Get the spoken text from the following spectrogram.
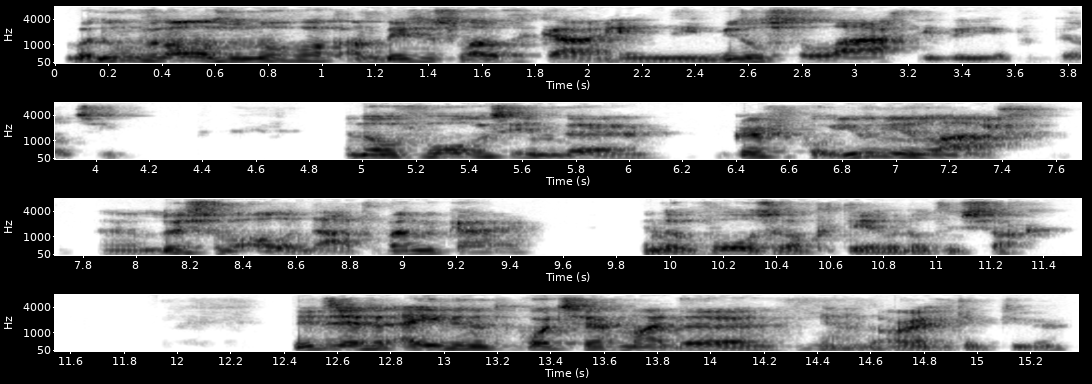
We doen van alles en nog wat aan business logica in die middelste laag die we hier op het beeld zien. En dan vervolgens in de graphical union laag lussen we alle data bij elkaar. En dan vervolgens rapporteren we dat in zak. Dit is even, even in het kort zeg maar de, ja, de architectuur.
